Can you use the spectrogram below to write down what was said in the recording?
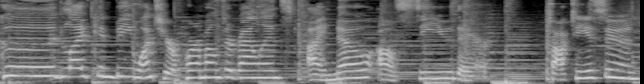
good life can be once your hormones are balanced, I know I'll see you there. Talk to you soon.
